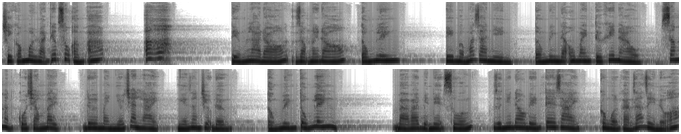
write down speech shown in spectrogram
chỉ có một loại tiếp xúc ấm áp. À! Tiếng là đó, giọng nói đó, Tống Linh. Khi mở mắt ra nhìn, Tống Linh đã ôm anh từ khi nào? Sắc mặt cô trắng bệch Đôi mày nhớ tràn lại Nghiến răng chịu đựng. Tống Linh Tống Linh Bà vai bị điện xuống Dường như đau đến tê dại Không còn cảm giác gì nữa.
